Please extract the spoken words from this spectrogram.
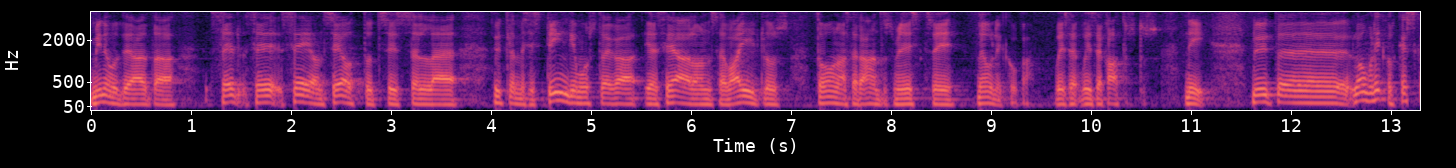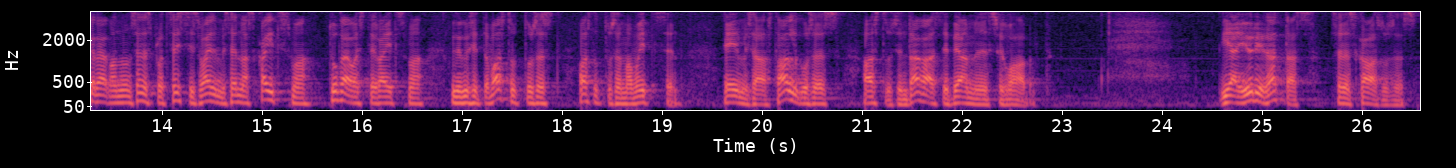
minu teada see, see, see on seotud siis selle ütleme siis tingimustega ja seal on see vaidlus toonase rahandusministri nõunikuga või see, või see kahtlustus. nii, nüüd äh, loomulikult Keskerakond on selles protsessis valmis ennast kaitsma, tugevasti kaitsma. kui te küsite vastutusest, vastutuse ma võtsin eelmise aasta alguses, astusin tagasi peaministri koha pealt. ja Jüri Ratas selles kaasuses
